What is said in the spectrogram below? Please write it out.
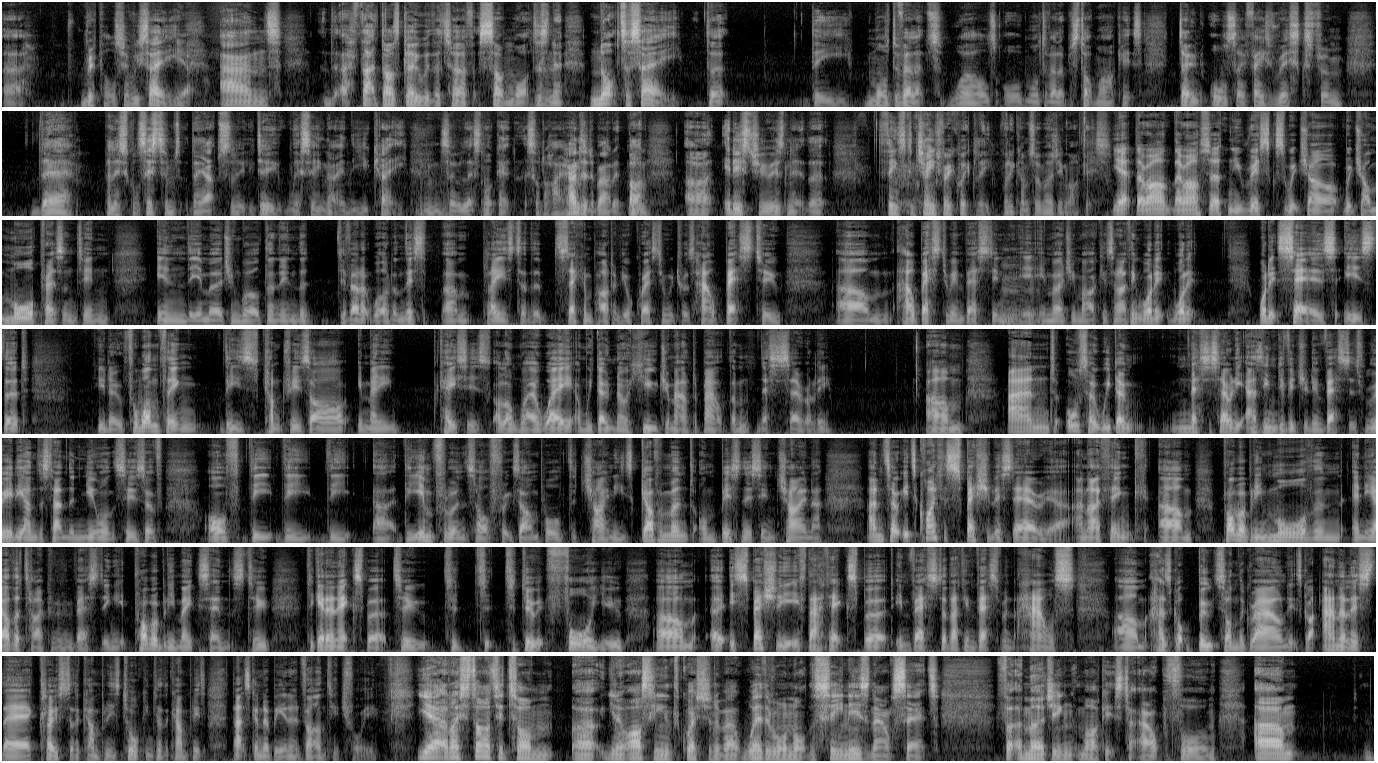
uh, ripples, shall we say? Yeah. And th- that does go with the turf somewhat, doesn't it? Not to say that the more developed world or more developed stock markets don't also face risks from their political systems. They absolutely do. We're seeing that in the UK. Mm. So let's not get sort of high handed about it. But mm. uh, it is true, isn't it, that things can change very quickly when it comes to emerging markets. Yeah, there are there are certainly risks which are which are more present in in the emerging world than in the developed world, and this um, plays to the second part of your question, which was how best to um, how best to invest in, mm. in, emerging markets. And I think what it what it what it says is that you know, for one thing, these countries are in many cases a long way away, and we don't know a huge amount about them necessarily. Um, and also we don't necessarily as individual investors really understand the nuances of of the the the uh, the influence of, for example, the Chinese government on business in China. And so it's quite a specialist area. And I think um, probably more than any other type of investing, it probably makes sense to to get an expert to to, to, to do it for you, um, uh, especially if that expert investor, that investment house, um, has got boots on the ground, it's got analysts there close to the companies, talking to the companies. That's going to be an advantage for you. Yeah, and I started, Tom, uh, you know, asking the question about whether or not the scene is now set for emerging markets to outperform. Um,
